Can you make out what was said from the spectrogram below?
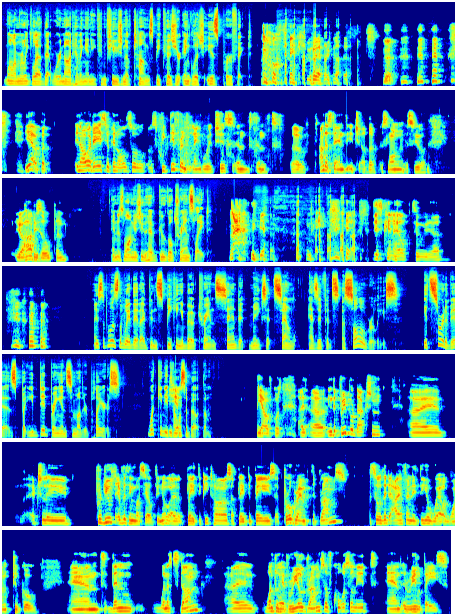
Well i'm really glad that we're not having any confusion of tongues because your english is perfect. Oh thank you very much. Yeah but nowadays you can also speak different languages and and uh, understand each other as long as your your heart is open and as long as you have google translate yeah. yeah. this can help too yeah i suppose the way that i've been speaking about transcendent makes it sound as if it's a solo release it sort of is but you did bring in some other players what can you tell yeah. us about them? Yeah, of course. I, uh, in the pre-production, I actually produced everything myself. You know, I played the guitars, I played the bass, I programmed the drums so that I have an idea where I want to go. And then when it's done, I want to have real drums, of course, on it and a real bass.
